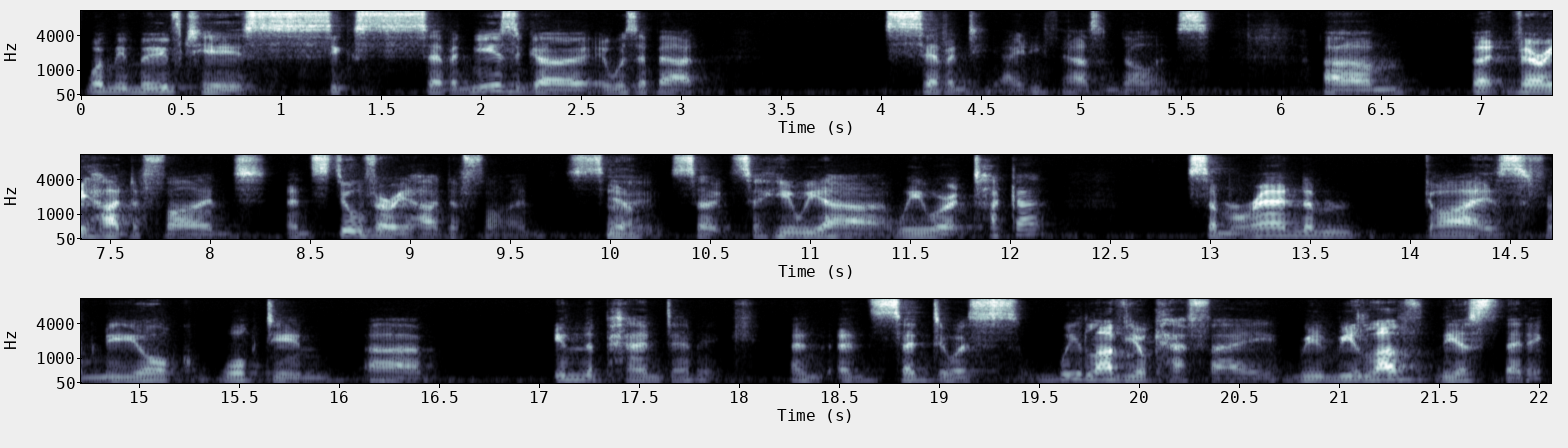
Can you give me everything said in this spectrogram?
When we moved here six seven years ago, it was about seventy eighty thousand dollars. Um, but very hard to find, and still very hard to find. So, Yeah. so, so here we are. We were at Tucker. Some random guys from New York walked in, uh, in the pandemic and, and said to us, "We love your cafe. We, we love the aesthetic,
